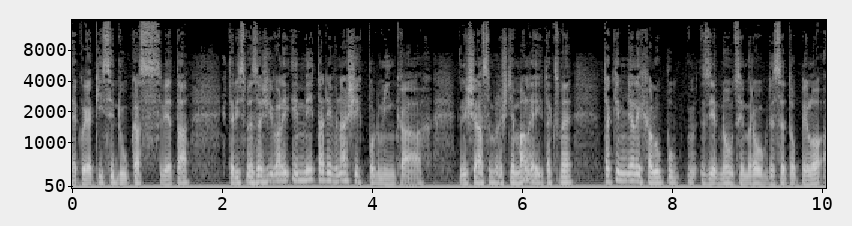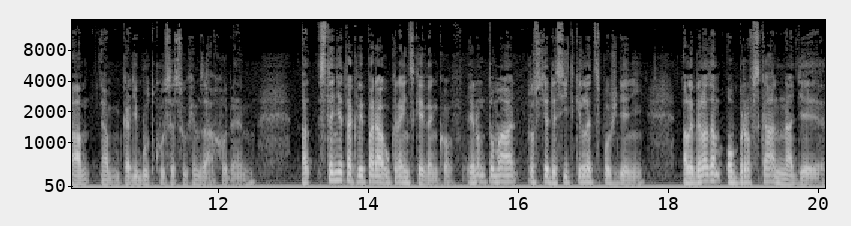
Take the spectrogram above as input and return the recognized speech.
jako jakýsi důkaz světa, který jsme zažívali i my tady v našich podmínkách. Když já jsem byl ještě malý, tak jsme taky měli chalupu s jednou cimrou, kde se topilo a, a kadibutku se suchým záchodem. A stejně tak vypadá ukrajinský venkov. Jenom to má prostě desítky let spoždění. Ale byla tam obrovská naděje,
